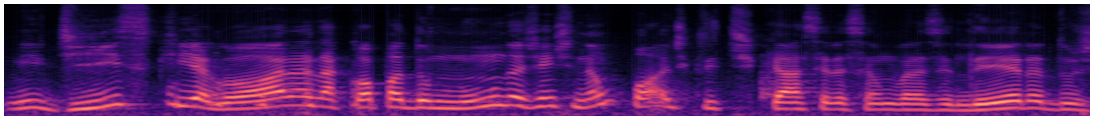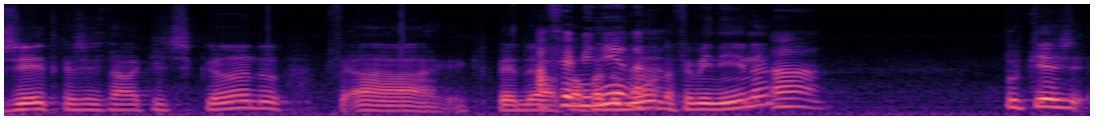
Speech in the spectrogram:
me diz que agora na Copa do Mundo a gente não pode criticar a seleção brasileira do jeito que a gente estava criticando a, que perdeu a, a Copa do Mundo, a feminina. Ah. Porque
